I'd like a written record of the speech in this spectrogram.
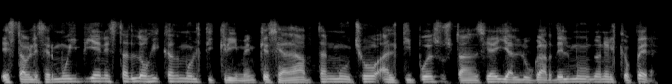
establecer muy bien estas lógicas multicrimen que se adaptan mucho al tipo de sustancia y al lugar del mundo en el que operan.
